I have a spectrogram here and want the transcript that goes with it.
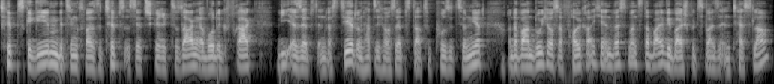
Tipps gegeben, beziehungsweise Tipps ist jetzt schwierig zu sagen. Er wurde gefragt, wie er selbst investiert und hat sich auch selbst dazu positioniert. Und da waren durchaus erfolgreiche Investments dabei, wie beispielsweise in Tesla.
